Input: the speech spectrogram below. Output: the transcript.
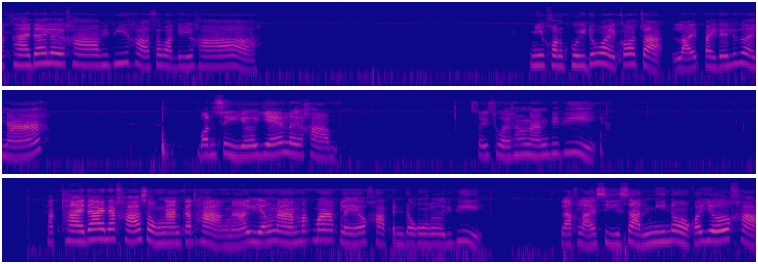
ทักทายได้เลยค่ะพี่พี่ๆค่ะ สวัสดีค่ะ มีคนคุยด้วยก็จะไลฟ์ไปเรื่อยๆนะ บอลสีเยอะแยะเลยค่ะ สวยๆทั้งนั้นพี่พี่ๆทักทายได้นะคะ ส่งงานกระถางนะ เลี้ยงนานมากๆแล้วค่ะ เป็นดงเลยพี่พี่ๆหลากหลายสีสันมีหน่อก็เยอะค่ะ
